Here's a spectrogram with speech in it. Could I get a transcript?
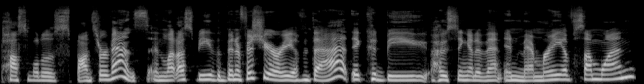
possible to sponsor events and let us be the beneficiary of that. It could be hosting an event in memory of someone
